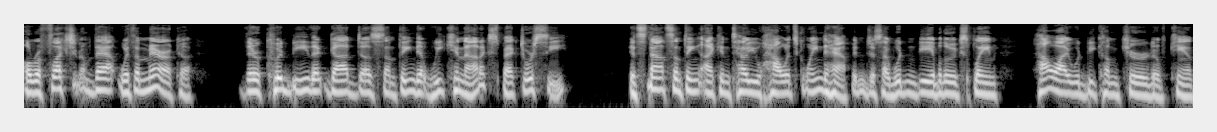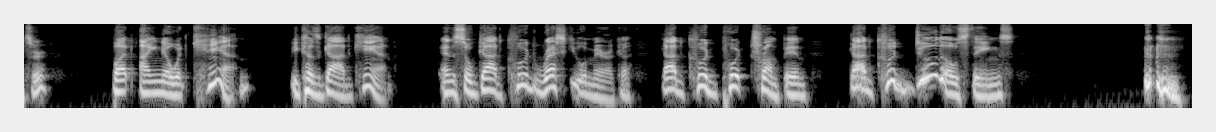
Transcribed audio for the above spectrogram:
A reflection of that with America. There could be that God does something that we cannot expect or see it's not something I can tell you how it's going to happen. Just I wouldn't be able to explain how I would become cured of cancer, but I know it can because God can. And so God could rescue America. God could put Trump in. God could do those things.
